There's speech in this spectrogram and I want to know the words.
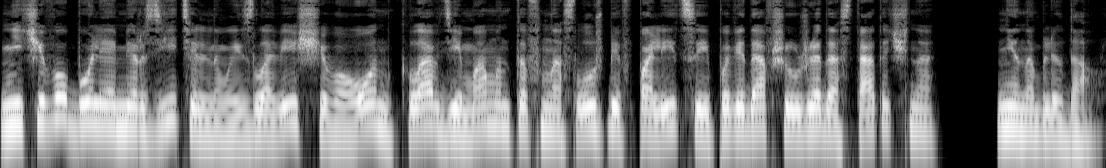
Ничего более омерзительного и зловещего он, Клавдий Мамонтов, на службе в полиции, повидавший уже достаточно, не наблюдал.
